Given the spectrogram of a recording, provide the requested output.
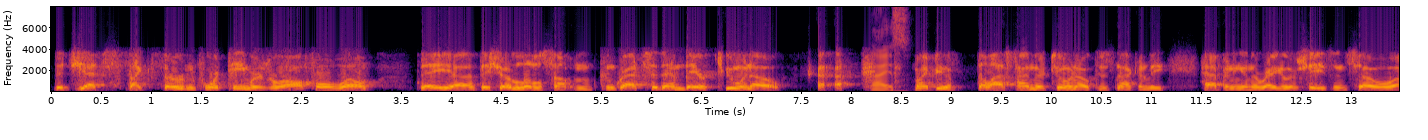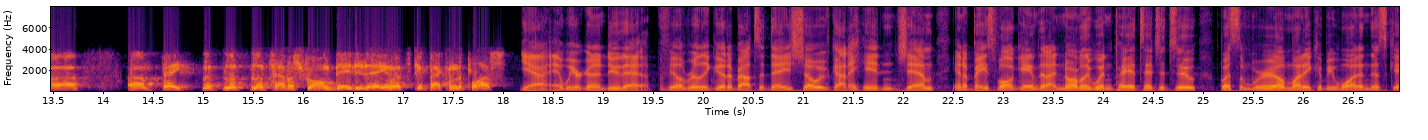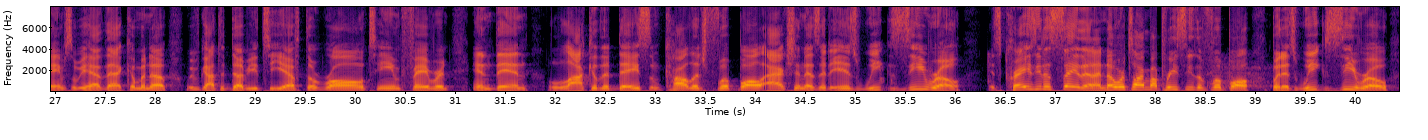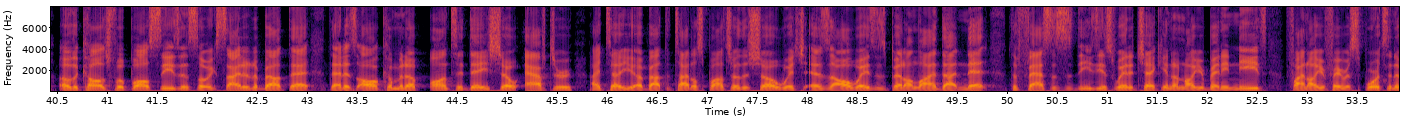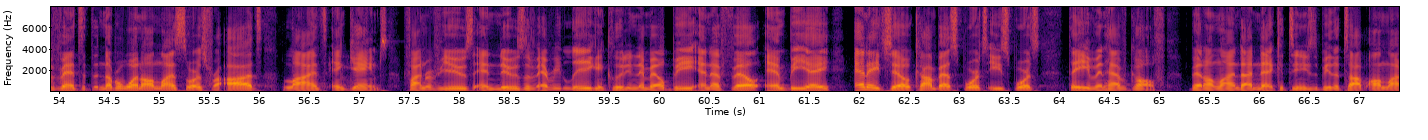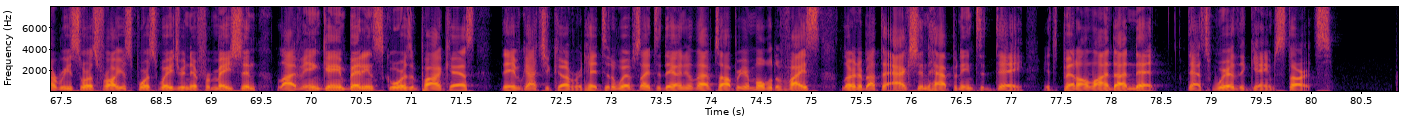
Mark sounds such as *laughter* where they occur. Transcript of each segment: the Jets, like third and fourth teamers, were awful. Well, they uh, they showed a little something. Congrats to them. They are two and zero. Oh. *laughs* nice. Might be the, the last time they're two and zero because it's not going to be happening in the regular season. So. Uh, um, hey, let, let, let's have a strong day today and let's get back in the plus. Yeah, and we are going to do that. I feel really good about today's show. We've got a hidden gem in a baseball game that I normally wouldn't pay attention to, but some real money could be won in this game. So we have that coming up. We've got the WTF, the wrong team favorite, and then lock of the day, some college football action as it is week zero it's crazy to say that. I know we're talking about preseason football, but it's week zero of the college football season. So excited about that. That is all coming up on today's show after I tell you about the title sponsor of the show, which, as always, is betonline.net, the fastest and easiest way to check in on all your betting needs. Find all your favorite sports and events at the number one online source for odds, lines, and games. Find reviews and news of every league, including MLB, NFL, NBA, NHL, combat sports, esports. They even have golf. BetOnline.net continues to be the top online resource for all your sports wagering information, live in game betting, scores, and podcasts. They've got you covered. Head to the website today on your laptop or your mobile device. Learn about the action happening today. It's betonline.net. That's where the game starts.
